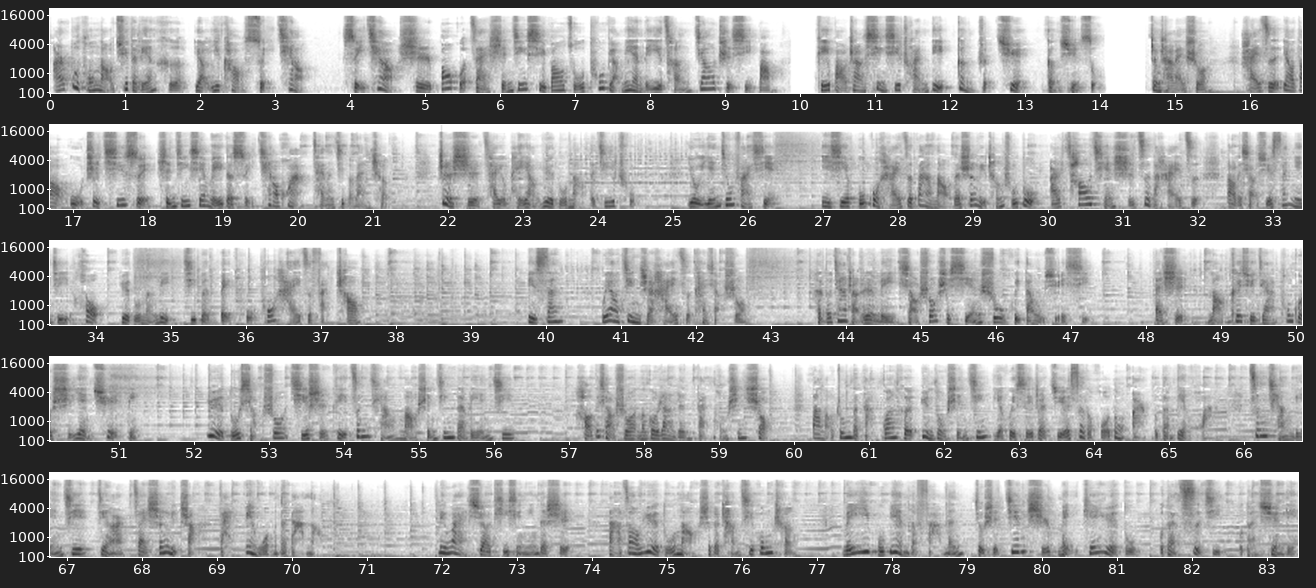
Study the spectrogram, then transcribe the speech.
而不同脑区的联合要依靠髓鞘，髓鞘是包裹在神经细胞足突表面的一层胶质细胞，可以保障信息传递更准确、更迅速。正常来说，孩子要到五至七岁，神经纤维的髓鞘化才能基本完成，这时才有培养阅读脑的基础。有研究发现。一些不顾孩子大脑的生理成熟度而超前识字的孩子，到了小学三年级以后，阅读能力基本被普通孩子反超。第三，不要禁止孩子看小说。很多家长认为小说是闲书，会耽误学习。但是脑科学家通过实验确定，阅读小说其实可以增强脑神经的连接。好的小说能够让人感同身受，大脑中的感官和运动神经也会随着角色的活动而不断变化，增强连接，进而，在生理上改变我们的大脑。另外需要提醒您的是，打造阅读脑是个长期工程，唯一不变的法门就是坚持每天阅读，不断刺激，不断训练。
